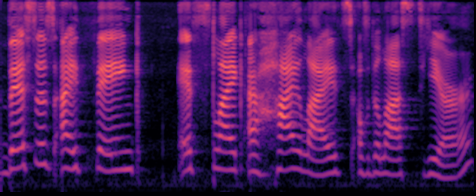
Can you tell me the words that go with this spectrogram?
in. This is, I think, it's like a highlights of the last year.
